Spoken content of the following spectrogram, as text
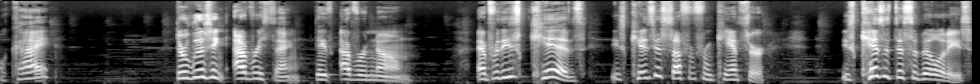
okay? They're losing everything they've ever known. And for these kids, these kids who suffer from cancer, these kids with disabilities,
